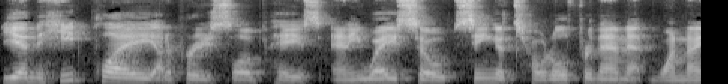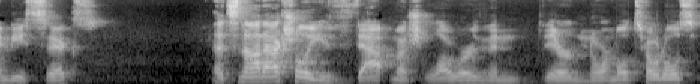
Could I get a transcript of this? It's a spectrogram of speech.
Yeah, and the Heat play at a pretty slow pace anyway, so seeing a total for them at 196, that's not actually that much lower than their normal totals.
